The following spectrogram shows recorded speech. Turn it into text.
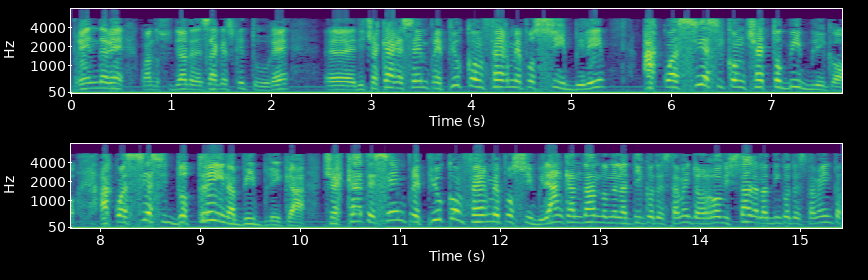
prendere, quando studiate le Sacre Scritture, eh, di cercare sempre più conferme possibili a qualsiasi concetto biblico, a qualsiasi dottrina biblica, cercate sempre più conferme possibili, anche andando nell'Antico Testamento, rovistare l'Antico Testamento,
